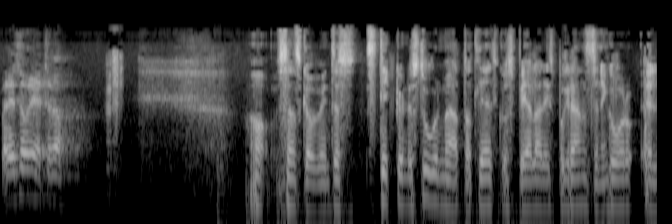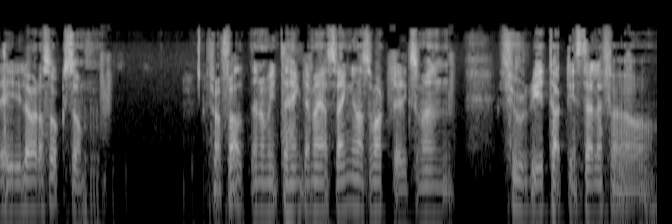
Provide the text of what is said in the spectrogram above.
Men det är så det är tyvärr. Ja, sen ska vi inte sticka under stol med att Atletico spelade på gränsen igår, eller i lördags också. Framförallt när de inte hängde med i svängarna så var det liksom en ful glidtackling istället för att...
